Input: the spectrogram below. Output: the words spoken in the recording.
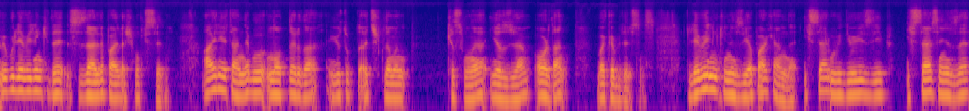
Ve bu leveling'i de sizlerle paylaşmak istedim. Ayrıyeten de bu notları da YouTube'da açıklamanın kısmına yazacağım. Oradan bakabilirsiniz. Leveling'inizi yaparken de ister bu videoyu izleyip isterseniz de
